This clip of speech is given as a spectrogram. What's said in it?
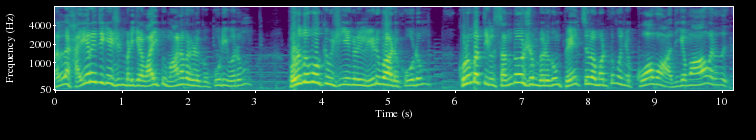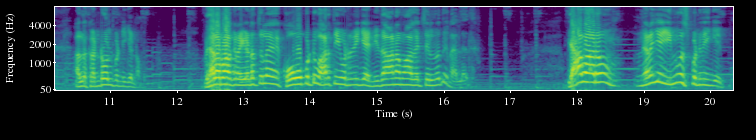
நல்ல ஹையர் எஜுகேஷன் படிக்கிற வாய்ப்பு மாணவர்களுக்கு கூடி வரும். பொழுதுபோக்கு விஷயங்களில் ஈடுபாடு கூடும். குடும்பத்தில் சந்தோஷம் பெருகும் பேச்சில் மட்டும் கொஞ்சம் கோபம் அதிகமாக வருது. அதை கண்ட்ரோல் பண்ணிக்கணும். வேலை பார்க்குற இடத்துல கோவப்பட்டு வார்த்தையை விடுறீங்க நிதானமாக செல்வது நல்லது. வியாபாரம் நிறைய இன்வெஸ்ட் பண்ணுவீங்க இப்போ.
